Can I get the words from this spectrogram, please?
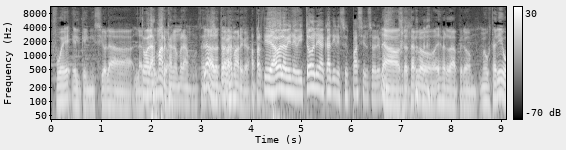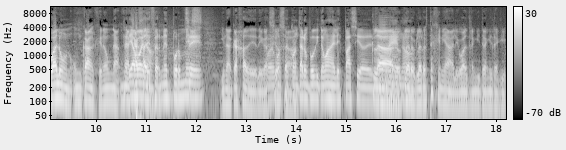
fue el que inició la... todas las marcas nombramos. Claro, todas las marcas. A partir de ahora viene Vitone, acá tiene su espacio en sobremesa. No, tratarlo es verdad, pero me gustaría igual un, canje, ¿no? Una, caja de Fernet por mes. y una caja de, de gaseosa. Podemos contar un poquito más del espacio del Claro, Fernet, claro, claro. Está genial, igual, tranqui, tranqui, tranqui.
